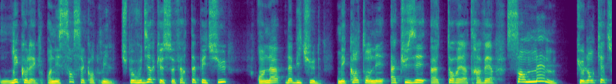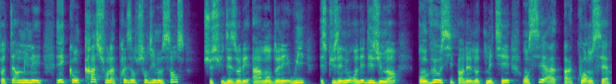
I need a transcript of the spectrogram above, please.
mes collègues, on est 150 000. Je peux vous dire que se faire taper dessus, on a l'habitude. Mais quand on est accusé à tort et à travers, sans même que l'enquête soit terminée et qu'on crache sur la présomption d'innocence, je suis désolé, à un moment donné, oui, excusez-nous, on est des humains, on veut aussi parler de notre métier, on sait à, quoi on sert.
